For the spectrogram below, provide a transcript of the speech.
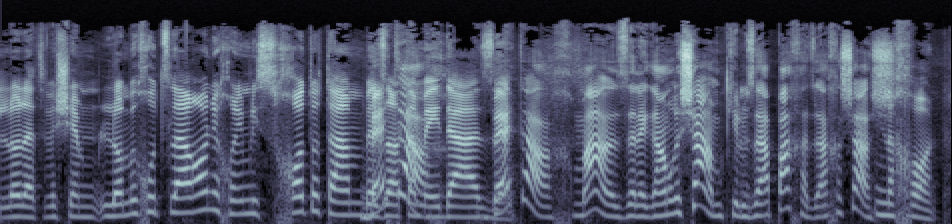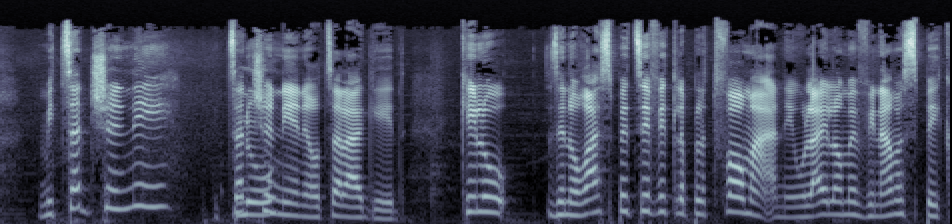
לא יודעת, ושהם לא מחוץ לארון, יכולים לסחוט אותם בעזרת בטח, המידע הזה. בטח, מה, זה לגמרי שם, כאילו זה הפחד, זה החשש. נכון. מצד שני, מצד נו. שני, אני רוצה להגיד, כאילו, זה נורא ספציפית לפלטפורמה, אני אולי לא מבינה מספיק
